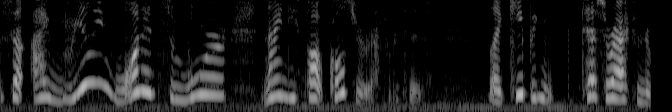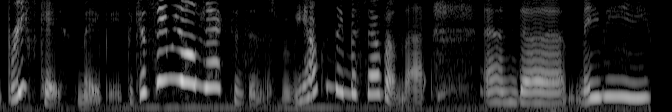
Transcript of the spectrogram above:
so I really wanted some more 90s pop culture references, like keeping Tesseract in a briefcase, maybe because Samuel L. Jackson's in this movie. How could they miss out on that? And uh, maybe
